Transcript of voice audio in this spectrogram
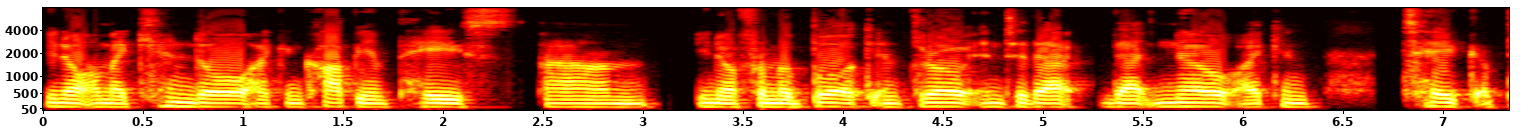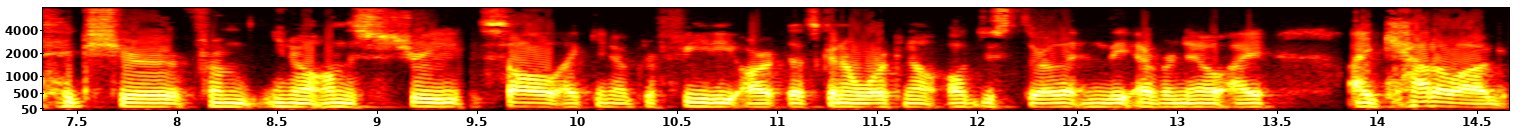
you know, on my Kindle, I can copy and paste, um, you know, from a book and throw it into that that note. I can take a picture from you know on the street saw like you know graffiti art that's going to work and I'll, I'll, just throw that in the evernote i i catalog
